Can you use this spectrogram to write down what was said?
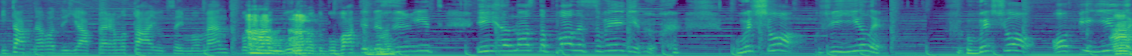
І так, народи, я перемотаю цей момент, поки ми будемо добувати Ага. незеріт. І на нас напали свині. Ви що, офігіли? Ви що, офігіли?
